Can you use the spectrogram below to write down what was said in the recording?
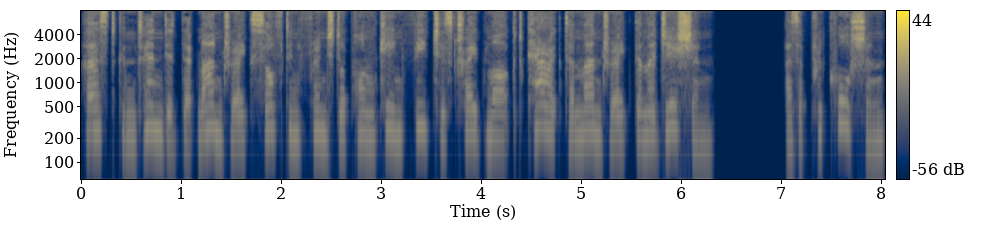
Hearst contended that Mandrakesoft infringed upon King Features' trademarked character Mandrake the Magician. As a precaution,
